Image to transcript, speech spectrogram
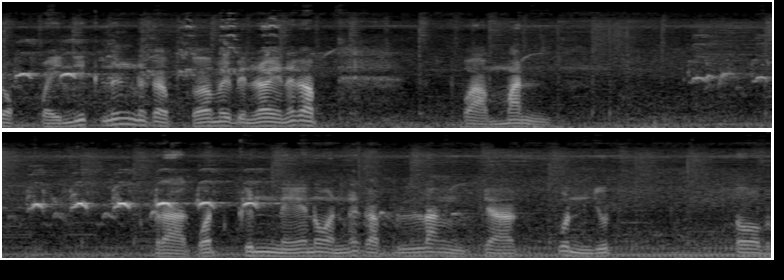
หยกไปนิดนึงนะครับ ก็ไม่เป็นไรนะครับ ความมัน ปรากฏขึ้นแน่นอนนะครับ หลังจากก้นยุดต่อไป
